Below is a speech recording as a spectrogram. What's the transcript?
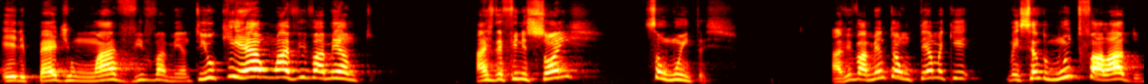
ele pede um avivamento. E o que é um avivamento? As definições são muitas. Avivamento é um tema que vem sendo muito falado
